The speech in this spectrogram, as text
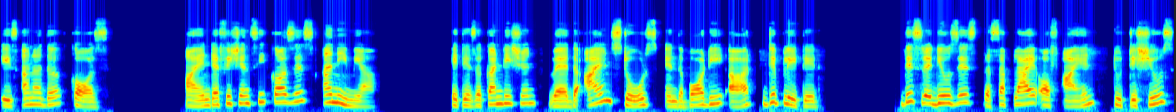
is another cause. Iron deficiency causes anemia. It is a condition where the iron stores in the body are depleted. This reduces the supply of iron to tissues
